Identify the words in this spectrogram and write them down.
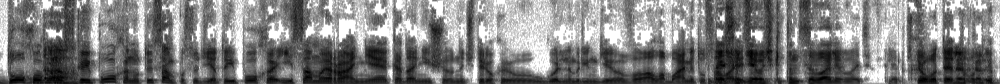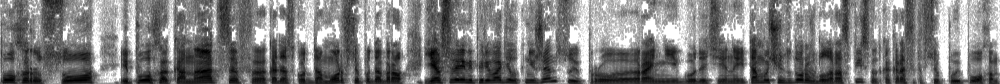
До Хогановской да. эпоха, ну ты сам посуди, это эпоха и самая ранняя, когда они еще на четырехугольном ринге в Алабаме тусовались. Когда еще девочки танцевали в этих клетках. Все вот это вот. Эпоха Руссо, эпоха канадцев, э, когда Скотт Дамор все подобрал. Я все время переводил книженцию про ранние годы TNA, там очень здорово было расписано как раз это все по эпохам.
